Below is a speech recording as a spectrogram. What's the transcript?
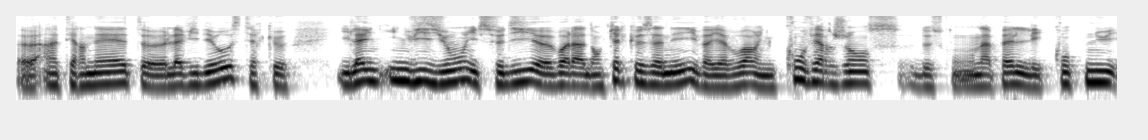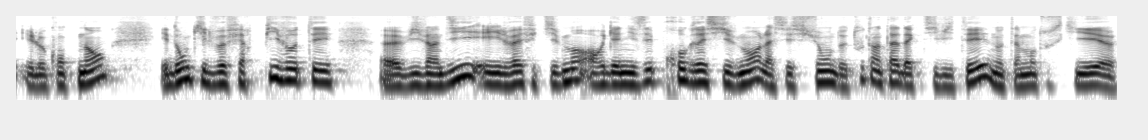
Internet, la vidéo. C'est-à-dire que il a une, une, vision. Il se dit, voilà, dans quelques années, il va y avoir une convergence de ce qu'on appelle les contenus et le contenant, et donc il veut faire pivoter Vivendi et il va effectivement organiser progressivement la session de tout un tas d'activités, notamment tout ce qui est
